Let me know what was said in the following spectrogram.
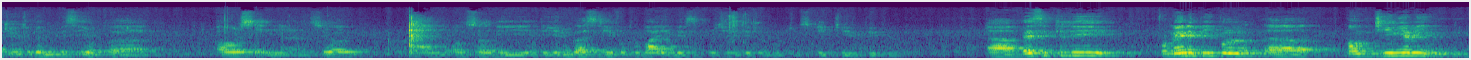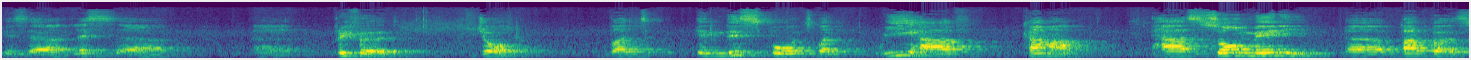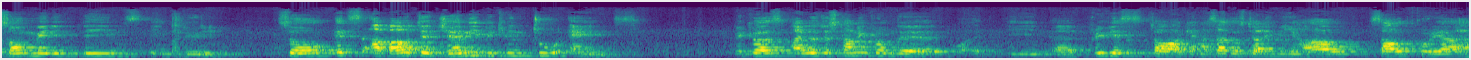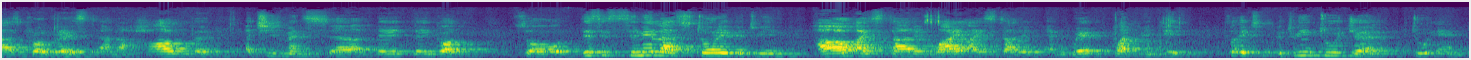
thank you to the embassy of uh, ours in uh, Seoul and also the, the university for providing this opportunity to, to speak to you people. Uh, basically, for many people, uh, mountaineering is a less uh, uh, preferred job. But in this sport, what we have come up has so many uh, purpose, so many themes included. So it's about a journey between two ends. Because I was just coming from the, the uh, previous talk and Asad was telling me how South Korea has progressed and how the achievements uh, they, they got. So this is similar story between how I started, why I started, and where, what we did. So it's between two, two ends.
